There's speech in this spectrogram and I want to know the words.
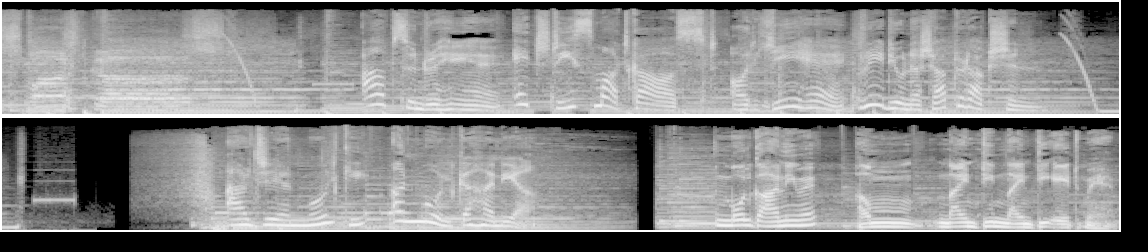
Smartcast. आप सुन रहे हैं एच डी स्मार्ट कास्ट और ये है रेडियो नशा प्रोडक्शन आरजे अनमोल की अनमोल कहानिया। अनमोल कहानी में हम 1998 में हैं।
